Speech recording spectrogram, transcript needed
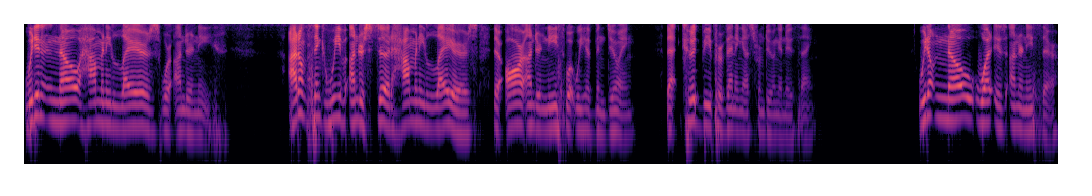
We didn't know how many layers were underneath. I don't think we've understood how many layers there are underneath what we have been doing that could be preventing us from doing a new thing. We don't know what is underneath there.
